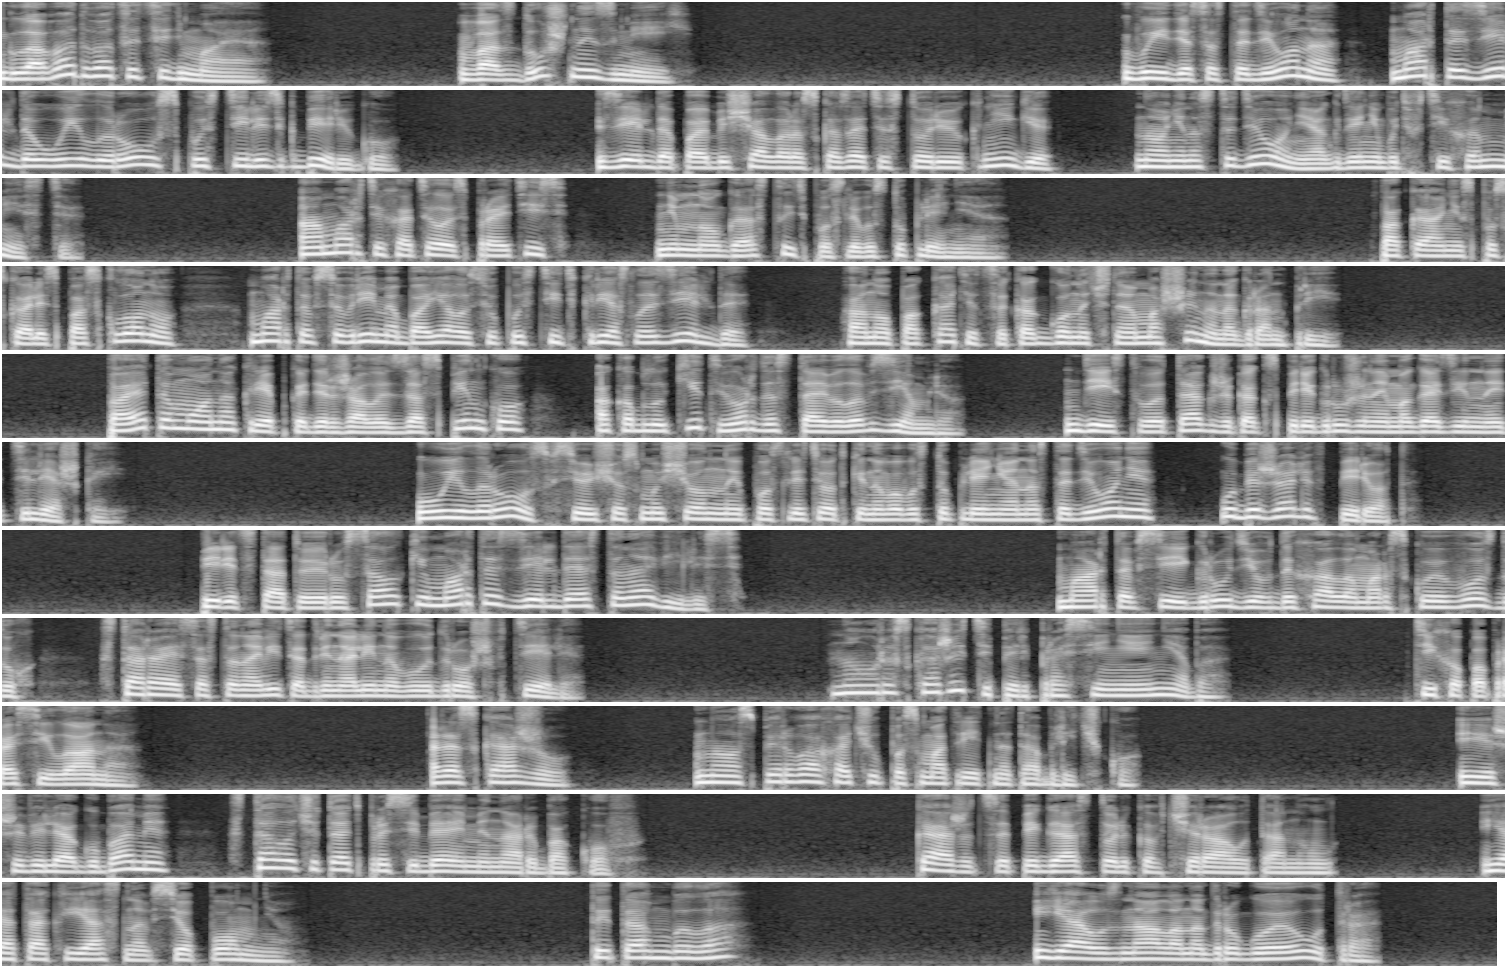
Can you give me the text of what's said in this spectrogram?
Глава 27. Воздушный змей. Выйдя со стадиона, Марта, Зельда, Уилл и Роуз спустились к берегу. Зельда пообещала рассказать историю книги, но не на стадионе, а где-нибудь в тихом месте. А Марте хотелось пройтись, немного остыть после выступления. Пока они спускались по склону, Марта все время боялась упустить кресло Зельды. Оно покатится, как гоночная машина на Гран-при. Поэтому она крепко держалась за спинку, а каблуки твердо ставила в землю, действуя так же, как с перегруженной магазинной тележкой. Уилл и Роуз, все еще смущенные после теткиного выступления на стадионе, убежали вперед. Перед статуей русалки Марта с Зельдой остановились. Марта всей грудью вдыхала морской воздух, стараясь остановить адреналиновую дрожь в теле. «Ну, расскажи теперь про синее небо», тихо попросила она. Расскажу, но сперва хочу посмотреть на табличку. И шевеля губами, стала читать про себя имена рыбаков. Кажется, Пегас только вчера утонул. Я так ясно все помню. Ты там была? Я узнала на другое утро.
